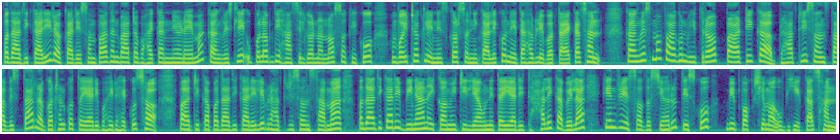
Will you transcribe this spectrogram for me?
पदाधिकारी र कार्य सम्पादनबाट भएका निर्णयमा काङ्ग्रेसले उपलब्धि हासिल गर्न नसकेको बैठकले निष्कर्ष निकालेको नेताहरूले बताएका छन्। काङ्ग्रेसमा फागुनभित्र पार्टीका भ्रातृ संस्था विस्तार र गठनको तयारी भइरहेको छ। पार्टीका पदाधिकारीले भ्रातृ संस्थामा पदाधिकारी बिना नै कमिटी ल्याउने तयारी थालेका बेला केन्द्रीय सदस्यहरू त्यसको विपक्षमा उभिएका छन्।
